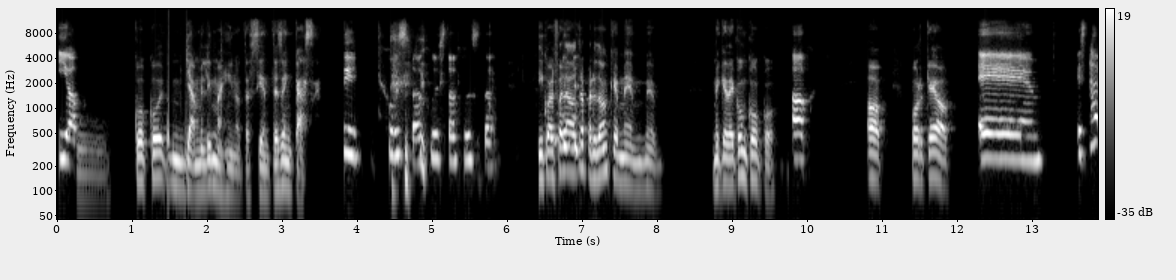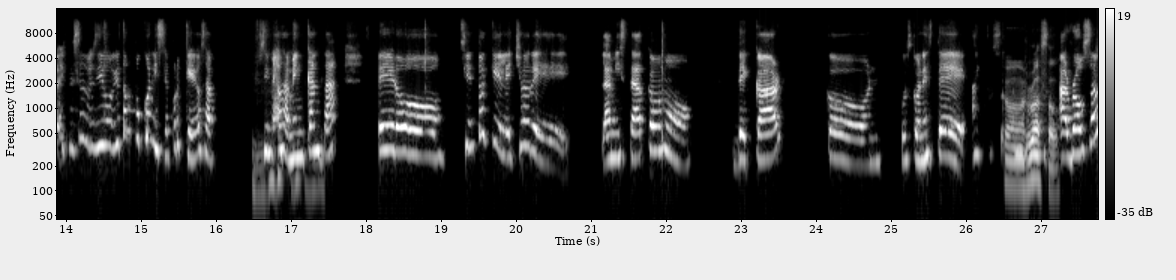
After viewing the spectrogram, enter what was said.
y Up. Uh, Coco, ya me lo imagino, te sientes en casa. Sí, justo, justo, justo. ¿Y cuál fue la otra, perdón, que me, me, quedé con Coco? Up. Up. ¿Por qué Up? Eh, esta, digo, yo tampoco ni sé por qué, o sea, sí me, o sea, me encanta, pero siento que el hecho de la amistad como de Car con, pues con este... Pues, con Russell. A Russell.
